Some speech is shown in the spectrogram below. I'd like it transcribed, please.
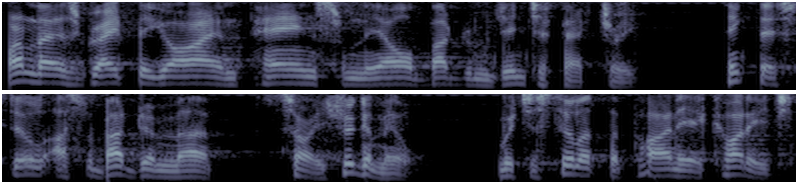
One of those great big iron pans from the old Buderim ginger factory. I think they're still, uh, Buderim, uh, sorry, sugar mill, which is still at the Pioneer Cottage.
